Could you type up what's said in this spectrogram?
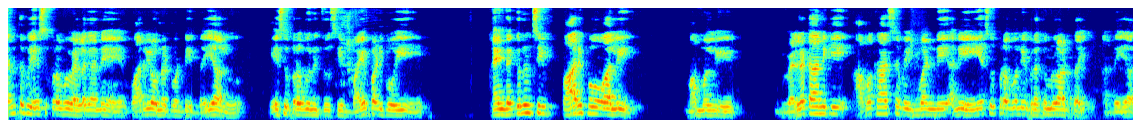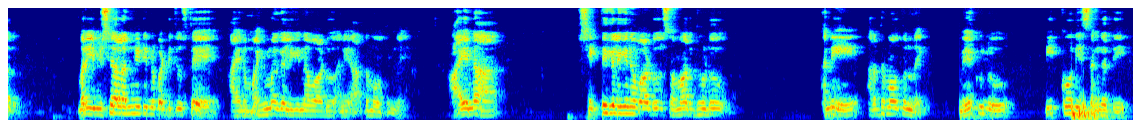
చెంతకు యేసుప్రభు వెళ్ళగానే వారిలో ఉన్నటువంటి దయ్యాలు యేసుప్రభుని చూసి భయపడిపోయి ఆయన దగ్గర నుంచి పారిపోవాలి. మమ్మల్ని వెళ్ళటానికి అవకాశం ఇవ్వండి అని యేసుప్రభుని బ్రతిమలాడతాయి ఆ దయ్యాలు. మరి ఈ విషయాలన్నిటిని బట్టి చూస్తే ఆయన మహిమ కలిగిన వాడు అని అర్థమవుతుంది ఆయన శక్తి కలిగిన వాడు సమర్థుడు అని అర్థమవుతున్నాయి. మేకులు పీక్కోని సంగతి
